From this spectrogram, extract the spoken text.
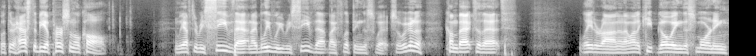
But there has to be a personal call. And we have to receive that, and I believe we receive that by flipping the switch. So we're going to come back to that later on, and I want to keep going this morning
